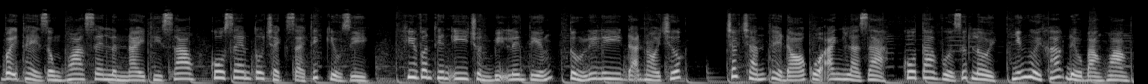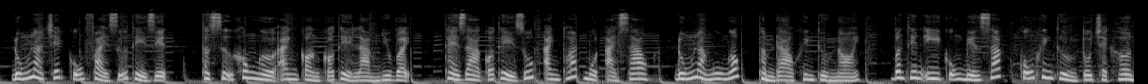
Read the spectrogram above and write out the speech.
vậy thẻ rồng hoa sen lần này thì sao? Cô xem Tô Trạch giải thích kiểu gì? Khi Vân Thiên Y chuẩn bị lên tiếng, Tưởng Lily đã nói trước, chắc chắn thẻ đó của anh là giả. Cô ta vừa dứt lời, những người khác đều bàng hoàng, đúng là chết cũng phải giữ thể diện. Thật sự không ngờ anh còn có thể làm như vậy. Thẻ giả có thể giúp anh thoát một ải sao? Đúng là ngu ngốc, Thẩm Đào khinh thường nói. Vân Thiên Y cũng biến sắc, cũng khinh thường Tô Trạch hơn,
